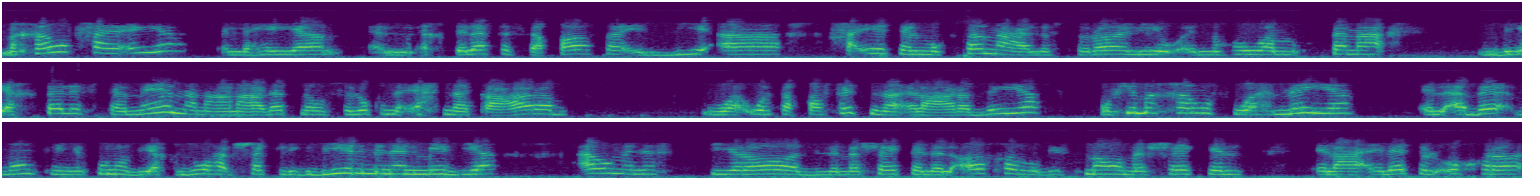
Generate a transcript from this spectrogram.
مخاوف حقيقية اللي هي الاختلاف الثقافة البيئة حقيقة المجتمع الأسترالي وإن هو مجتمع بيختلف تماما عن عاداتنا وسلوكنا إحنا كعرب وثقافتنا العربية وفي مخاوف وهمية الآباء ممكن يكونوا بياخدوها بشكل كبير من الميديا أو من استيراد لمشاكل الآخر وبيسمعوا مشاكل العائلات الأخرى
